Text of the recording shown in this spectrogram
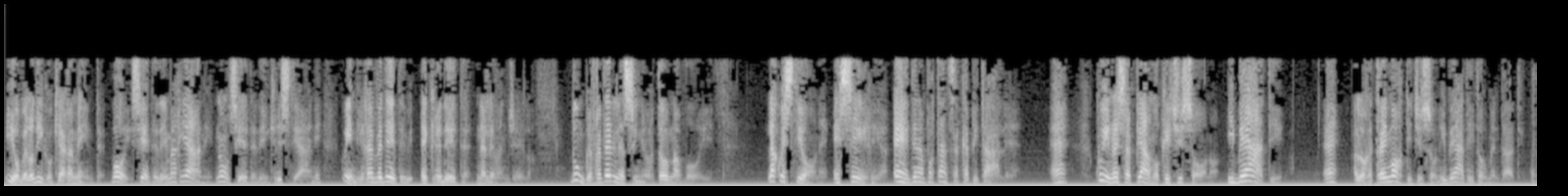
Io ve lo dico chiaramente, voi siete dei mariani, non siete dei cristiani, quindi ravvedetevi e credete nell'Evangelo. Dunque, fratelli del Signore, torno a voi. La questione è seria, è di un'importanza capitale. Eh? Qui noi sappiamo che ci sono i beati. Eh? Allora, tra i morti ci sono i beati e i tormentati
